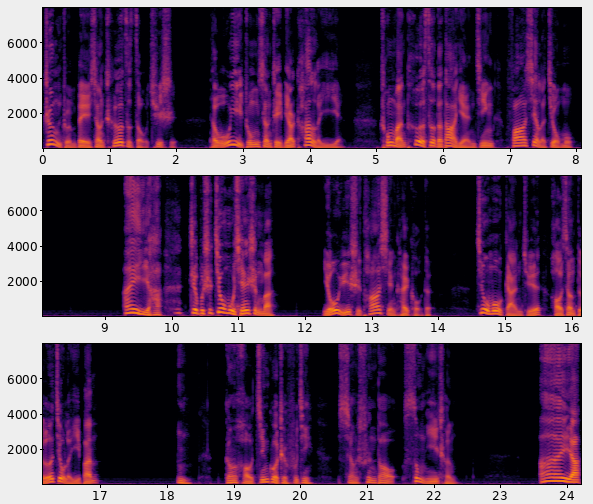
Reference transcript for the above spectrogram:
正准备向车子走去时，他无意中向这边看了一眼，充满特色的大眼睛发现了旧木。哎呀，这不是旧木先生吗？由于是他先开口的，旧木感觉好像得救了一般。嗯，刚好经过这附近，想顺道送你一程。哎呀，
